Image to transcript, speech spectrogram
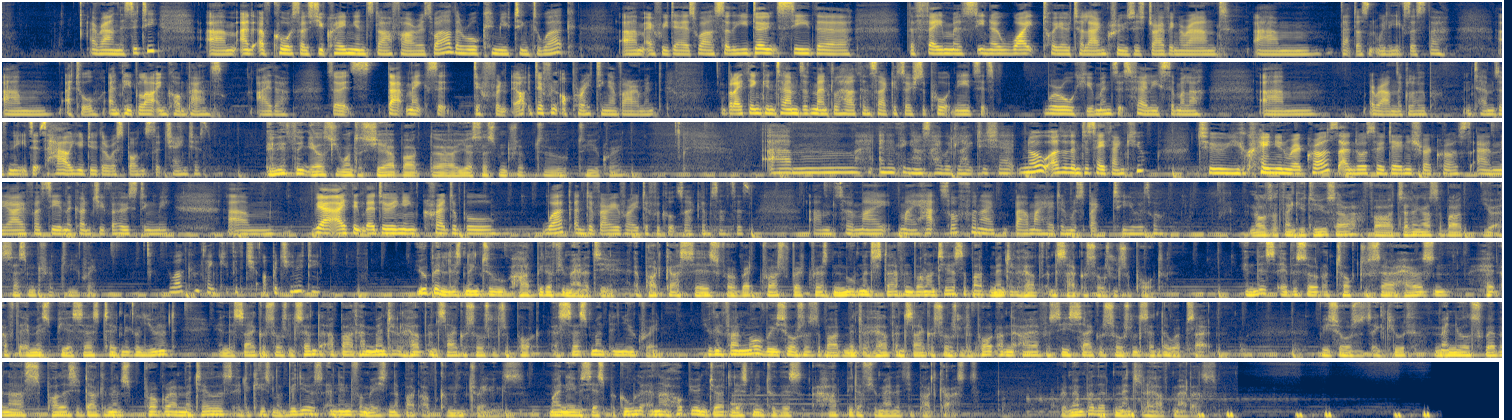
around the city, um, and of course, as Ukrainian staff are as well, they're all commuting to work um, every day as well. So you don't see the the famous, you know, white Toyota Land Cruisers driving around. Um, that doesn't really exist there um, at all, and people aren't in compounds either. So it's that makes it different, a different operating environment. But I think in terms of mental health and psychosocial support needs, it's we're all humans. It's fairly similar um, around the globe in terms of needs. It's how you do the response that changes. Anything else you want to share about uh, your assessment trip to, to Ukraine? Um, anything else I would like to share? No, other than to say thank you to Ukrainian Red Cross and also Danish Red Cross and the IFRC in the country for hosting me. Um, yeah, I think they're doing incredible work under very, very difficult circumstances. Um, so my, my hat's off and I bow my head in respect to you as well. And also thank you to you, Sarah, for telling us about your assessment trip to Ukraine. You're welcome. Thank you for the opportunity. You've been listening to Heartbeat of Humanity, a podcast series for Red Cross, Red Crescent movement staff and volunteers about mental health and psychosocial support. In this episode, I talked to Sarah Harrison, head of the MHPSS technical unit in the Psychosocial Center, about her mental health and psychosocial support assessment in Ukraine. You can find more resources about mental health and psychosocial support on the IFRC Psychosocial Center website. Resources include manuals, webinars, policy documents, program materials, educational videos, and information about upcoming trainings. My name is Jesper Gule, and I hope you enjoyed listening to this Heartbeat of Humanity podcast. remember that mental health matters.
